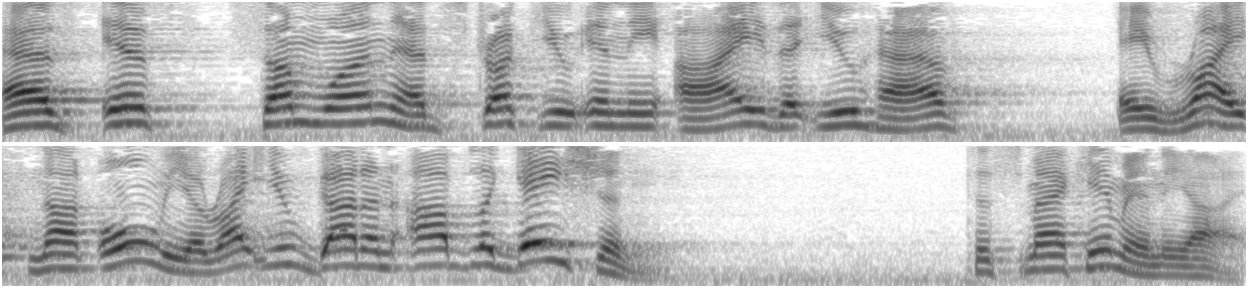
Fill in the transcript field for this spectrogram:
as if someone had struck you in the eye that you have a right, not only a right, you've got an obligation to smack him in the eye.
